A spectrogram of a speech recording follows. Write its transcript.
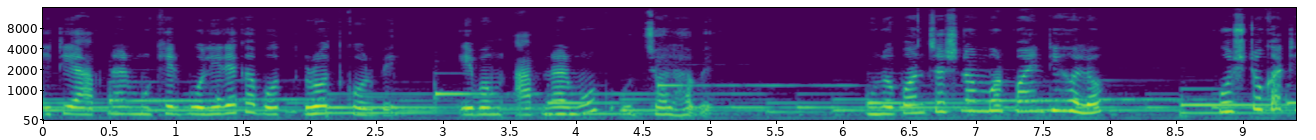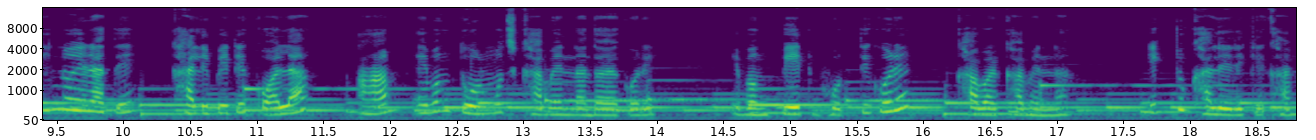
এটি আপনার মুখের বলিরেখা বোধ- রোধ করবে এবং আপনার মুখ উজ্জ্বল হবে। ঊনপঞ্চাশ নম্বর পয়েন্টটি হলো, কোষ্ঠকাঠিন্য এড়াতে খালি পেটে কলা, আম এবং তরমুজ খাবেন না দয়া করে এবং পেট ভর্তি করে খাবার খাবেন না। একটু খালি রেখে খান।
